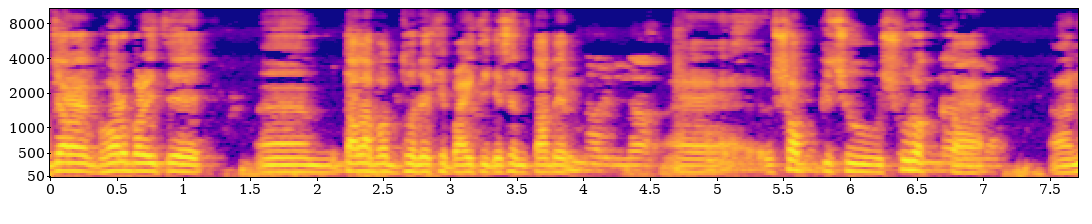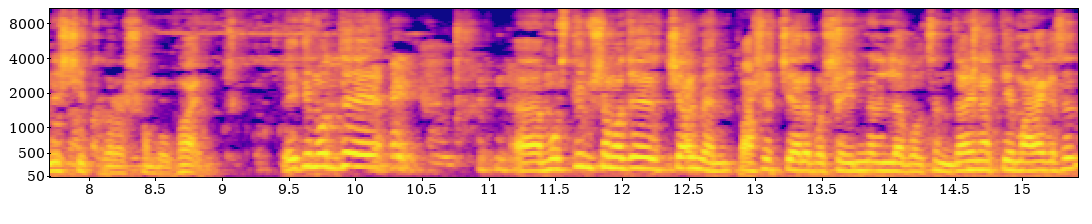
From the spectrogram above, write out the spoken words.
যারা ঘর বাড়িতে তালাবদ্ধ রেখে বাড়িতে গেছেন তাদের সব কিছু সুরক্ষা নিশ্চিত করা সম্ভব হয়। ইতিমধ্যে মুসলিম সমাজের চেয়ারম্যান পাশের চেয়ারে বসে ইন্নালিল্লাহ বলছেন জানি না কে মারা গেছেন।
